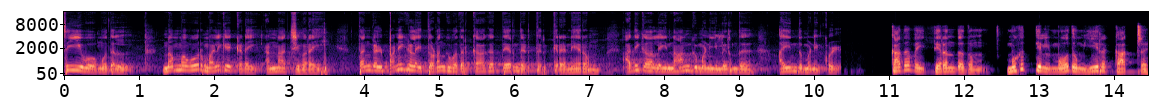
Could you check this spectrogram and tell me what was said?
சிஇஓ முதல் நம்ம ஊர் மளிகை கடை அண்ணாச்சி வரை தங்கள் பணிகளை தொடங்குவதற்காக தேர்ந்தெடுத்திருக்கிற நேரம் அதிகாலை நான்கு மணியிலிருந்து ஐந்து மணிக்குள். கதவை திறந்ததும் முகத்தில் மோதும் ஈரக்காற்று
